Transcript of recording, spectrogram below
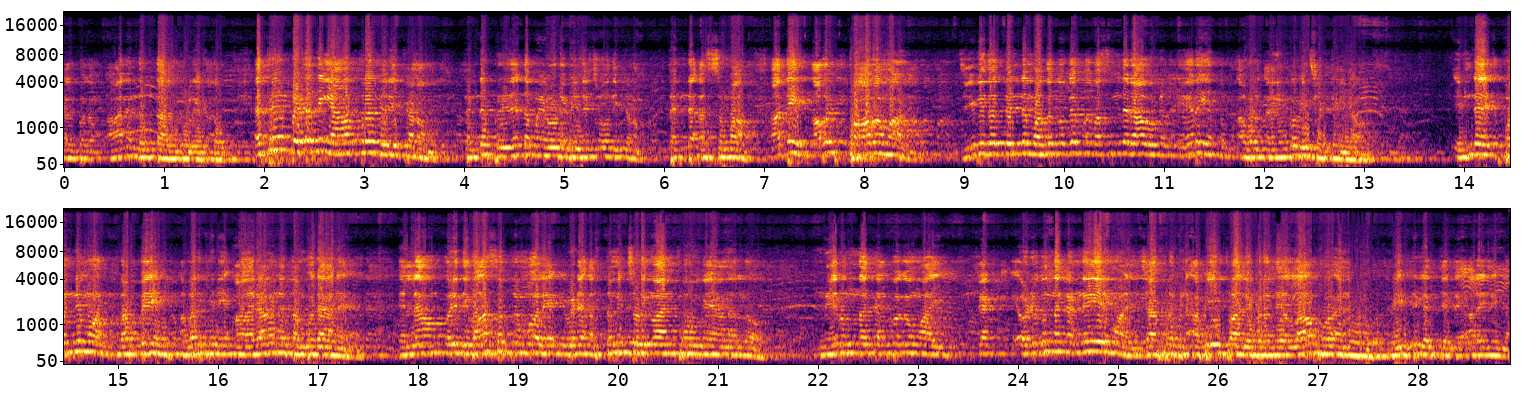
കൽപകം ആനന്ദത്താൽ കുളിർത്തു എത്രയും പെട്ടെന്ന് യാത്ര തിരിക്കണം. തന്റെ പ്രിയതമയോട് വിധ ചോദിക്കണം. തന്റെ അസുമ അതെ അവൾ പാവമാണ്. ജീവിതത്തിന്റെ മധുനുകർന്ന വസന്തരാവുകൾ ഏറെയൊന്നും അവർ അനുഭവിച്ചിട്ടില്ല. എന്റെ പൊന്നുമോൻ റബ്ബേ അവർക്കിനി ആരാണ് തമ്പുരാന്? എല്ലാം ഒരു ദിവാസ്വപ്നം പോലെ ഇവിടെ അസ്തമിച്ചൊടുങ്ങാൻ പോവുകയാണല്ലോ. നീറുന്ന കൽപകവുമായി ഒഴുകുന്ന കണ്ണീരുമായി ജാഫർ ബിൻ അബീ താലിബ് റളിയല്ലാഹു അൻഹു വീട്ടിലെത്തിയത് അറിയുന്നില്ല.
